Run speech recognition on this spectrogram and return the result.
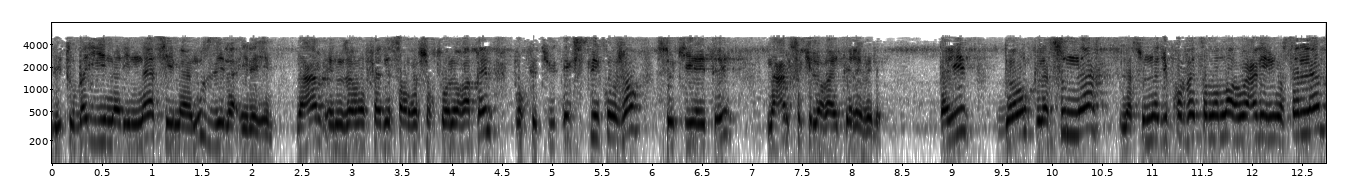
لِتُبَيِّنَ لِلنَّاسِ مَا نُزِّلَ إِلَيْهِمْ Naam, et nous avons fait descendre sur toi le rappel pour que tu expliques aux gens ce qui a été, naam, ce qui leur a été révélé. Donc la sunna, la sunna du prophète sallallahu alayhi wa sallam,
